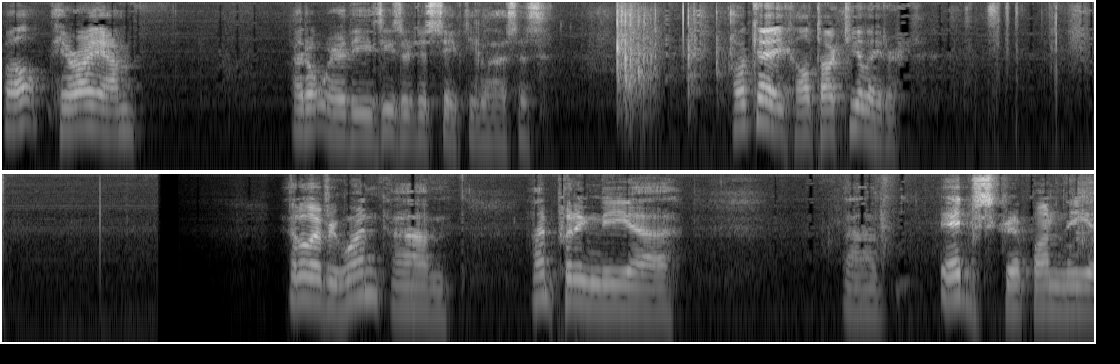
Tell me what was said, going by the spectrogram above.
Well, here I am. I don't wear these. These are just safety glasses. Okay, I'll talk to you later. Hello, everyone. Um, I'm putting the uh, uh, edge strip on the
